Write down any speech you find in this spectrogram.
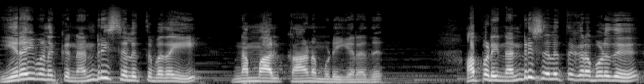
இறைவனுக்கு நன்றி செலுத்துவதை நம்மால் காண முடிகிறது. அப்படி நன்றி செலுத்துகிற பொழுது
